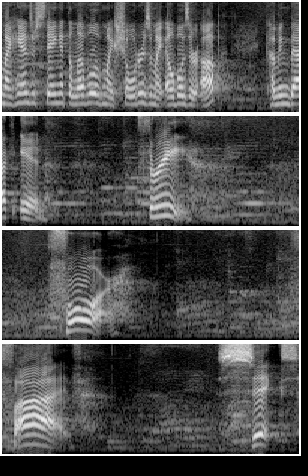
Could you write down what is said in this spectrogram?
my hands are staying at the level of my shoulders and my elbows are up? Coming back in. Three, four, five, six,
